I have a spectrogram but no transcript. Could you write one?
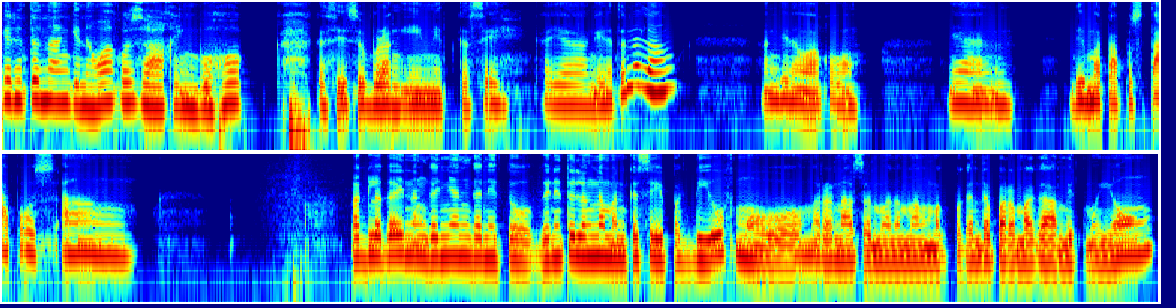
Ganito na ang ginawa ko sa aking buhok. Kasi sobrang init kasi. Kaya ganito na lang ang ginawa ko. Ayan, di matapos-tapos ang paglagay ng ganyan ganito. Ganito lang naman kasi pag di off mo, maranasan mo namang magpaganda para magamit mo yung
